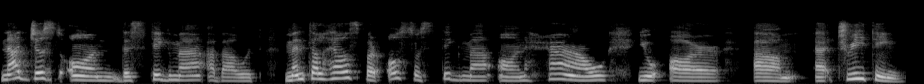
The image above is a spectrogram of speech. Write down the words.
not just on the stigma about mental health, but also stigma on how you are um, uh, treating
